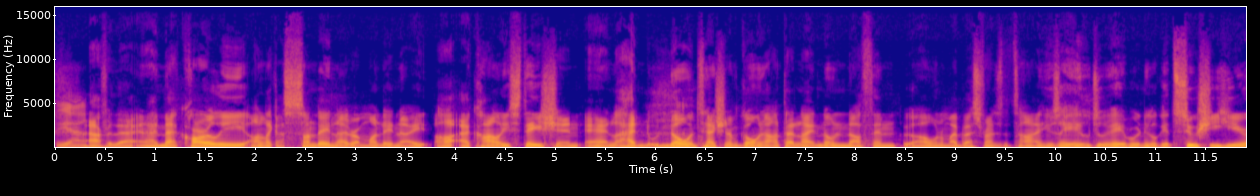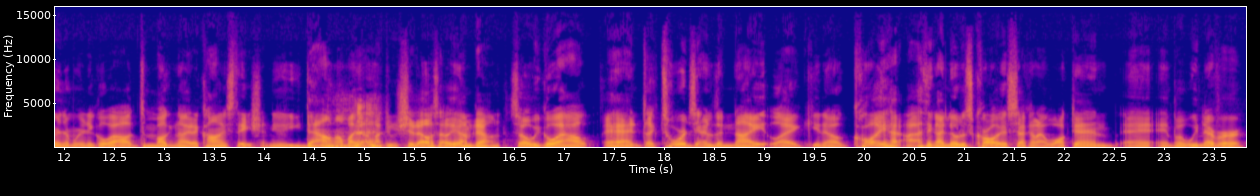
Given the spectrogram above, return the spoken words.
Yeah. after that. And I met Carly on like a Sunday night or a Monday night uh, at Connolly Station, and I had no intention of going out that night. No, nothing. Uh, one of my best friends at the time, he was like, "Hey, hey, we're gonna go get sushi here, and then we're gonna go out to Mug Night at Connolly Station. You, you down?" I'm like, "I'm not doing shit else. Hell yeah, I'm down." So we go out, and like towards the end of the night, like you know, Carly, had, I think I noticed Carly the second I walked in, and, and but we never,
